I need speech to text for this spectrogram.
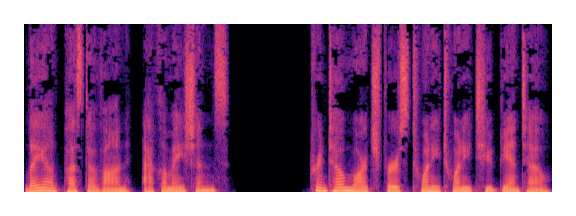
Léon Pustovan, acclamations. Printemps March 1, 2022 Bientôt,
